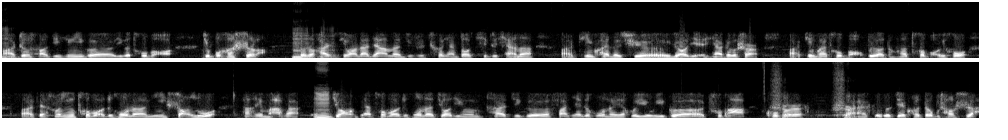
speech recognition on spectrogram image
啊，嗯正常进行一个一个投保就不合适了。嗯所以说还是希望大家呢，就是车险到期之前呢，啊，尽快的去了解一下这个事儿啊，尽快投保，不要等它脱保以后啊再说，因为脱保之后呢，您上路它很麻烦。嗯交强险脱保之后呢，交警他这个发现之后呢，也会有一个处罚扣分儿。是哎，所以说这块得不偿失啊。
